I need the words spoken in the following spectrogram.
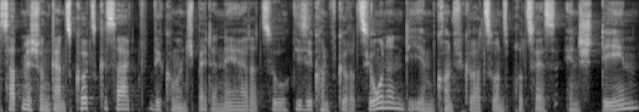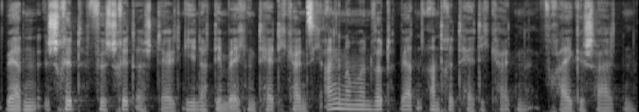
Das hatten wir schon ganz kurz gesagt, wir kommen später näher dazu. Diese Konfigurationen, die im Konfigurationsprozess entstehen, werden Schritt für Schritt erstellt. Je nachdem, welchen Tätigkeiten sich angenommen wird, werden andere Tätigkeiten freigeschalten.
